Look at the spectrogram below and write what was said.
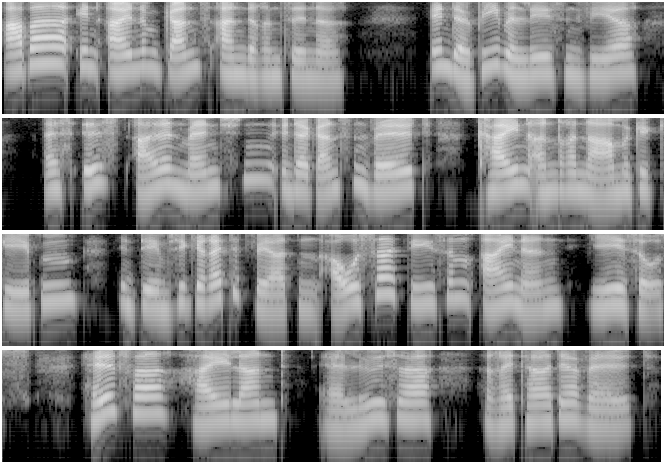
aber in einem ganz anderen Sinne. In der Bibel lesen wir, es ist allen Menschen in der ganzen Welt kein anderer Name gegeben, in dem sie gerettet werden, außer diesem einen Jesus, Helfer, Heiland, Erlöser, Retter der Welt.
